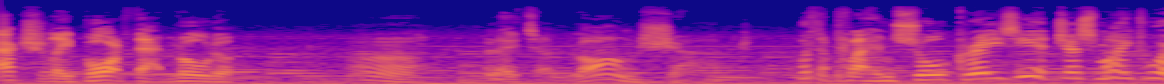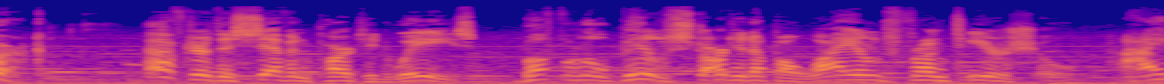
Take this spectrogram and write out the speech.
actually bought that load of. Well, it's a long shot. But the plan's so crazy it just might work. After the seven parted ways, Buffalo Bill started up a wild frontier show. I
